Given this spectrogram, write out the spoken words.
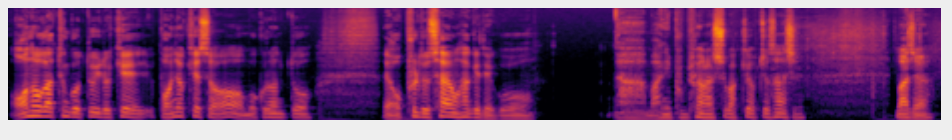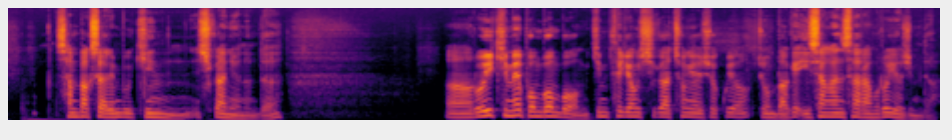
언어 같은 것도 이렇게 번역해서 뭐 그런 또 네, 어플도 사용하게 되고, 아, 많이 불편할 수밖에 없죠, 사실. 맞아요. 3박 4일 긴 시간이었는데. 어, 로이킴의 봄봄봄, 김태경 씨가 청해 주셨고요. 존박의 이상한 사람으로 이어집니다.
